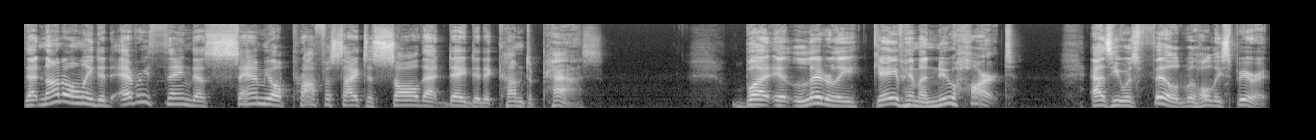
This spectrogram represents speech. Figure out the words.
that not only did everything that Samuel prophesied to Saul that day did it come to pass, but it literally gave him a new heart as he was filled with Holy Spirit.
